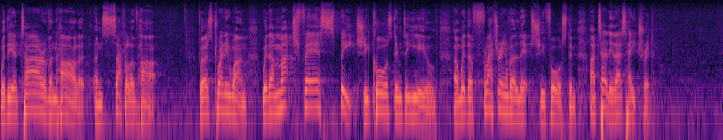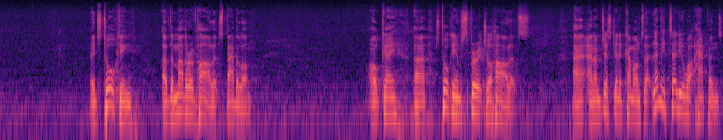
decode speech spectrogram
with the attire of an harlot and subtle of heart. Verse 21 With a much fair speech she caused him to yield, and with the flattering of her lips she forced him. I tell you, that's hatred. It's talking of the mother of harlots, Babylon. Okay? Uh, it's talking of spiritual harlots. Uh, and I'm just going to come on to that. Let me tell you what happens.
